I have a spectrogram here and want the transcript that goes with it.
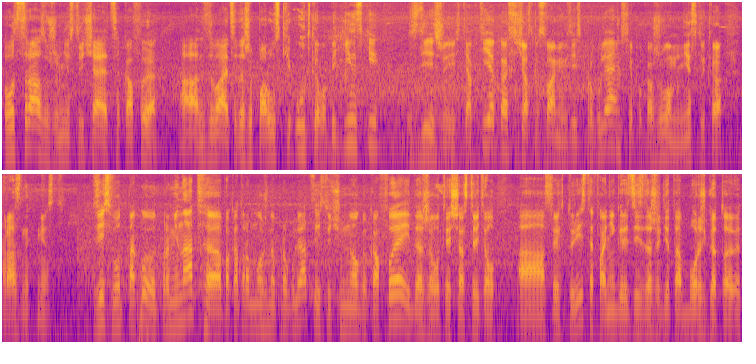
Вот сразу же мне встречается кафе, называется даже по-русски «Утка по-пекински». Здесь же есть аптека. Сейчас мы с вами здесь прогуляемся. Покажу вам несколько разных мест. Здесь вот такой вот променад, э, по которому можно прогуляться. Есть очень много кафе. И даже вот я сейчас встретил а, своих туристов. Они говорят, здесь даже где-то борщ готовят.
